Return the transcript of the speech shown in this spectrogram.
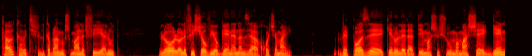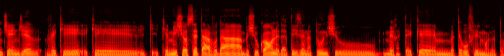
קרקע של קבלן רשומה לפי עלות. לא, לא לפי שווי הוגן, אין על זה הערכות שמאי. ופה זה כאילו לדעתי משהו שהוא ממש אה, Game Changer, וכמי שעושה את העבודה בשוק ההון, לדעתי זה נתון שהוא מרתק אה, בטירוף ללמוד אותו.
